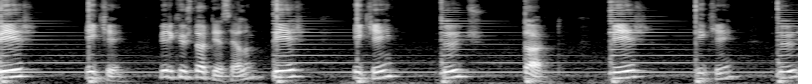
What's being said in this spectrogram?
1, 2. 1, 2, 3, 4 diye sayalım. 1, 2, 3, 4. 1, 2, 3,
